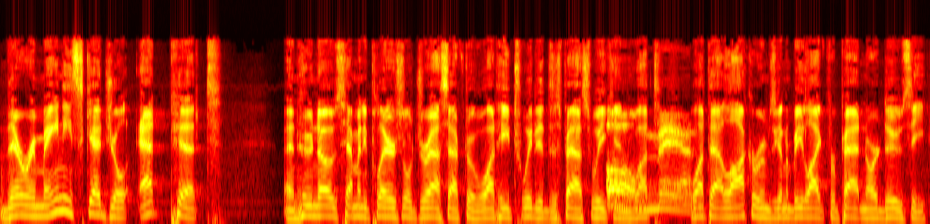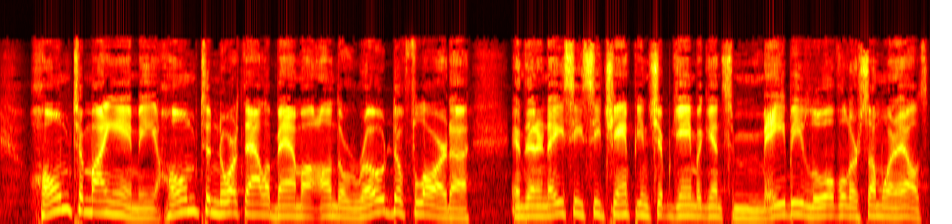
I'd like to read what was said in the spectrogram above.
Their remaining schedule at Pitt and who knows how many players will dress after what he tweeted this past weekend. Oh, what, man. what that locker room is going to be like for Pat Narduzzi. Home to Miami, home to North Alabama, on the road to Florida, and then an ACC championship game against maybe Louisville or someone else.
